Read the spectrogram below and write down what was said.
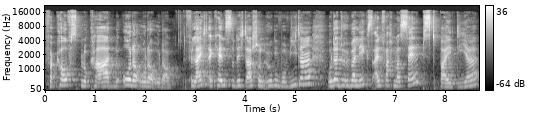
Verkaufsblockaden oder, oder, oder. Vielleicht erkennst du dich da schon irgendwo wieder oder du überlegst einfach mal selbst bei dir,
